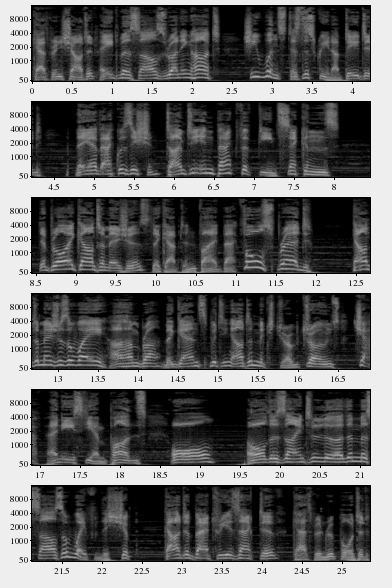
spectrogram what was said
Catherine shouted. Eight missiles running hot. She winced as the screen updated. They have acquisition. Time to impact 15 seconds. Deploy countermeasures, the captain fired back. Full spread. Countermeasures away, Alhambra began spitting out a mixture of drones, chaff, and ECM pods, all, all designed to lure the missiles away from the ship. Counter battery is active, Catherine reported.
